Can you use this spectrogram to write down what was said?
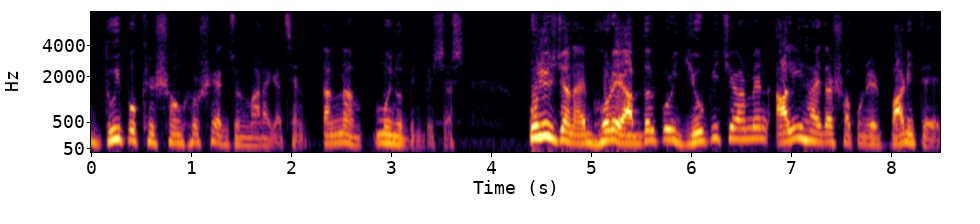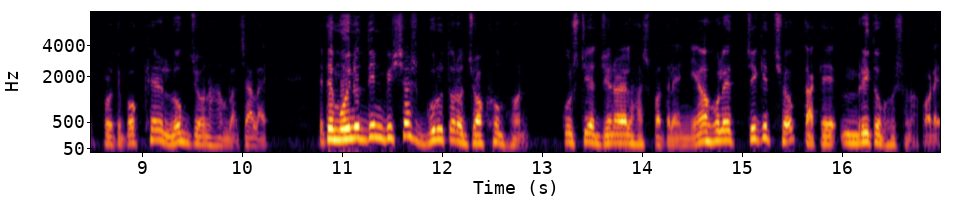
দুই পক্ষের সংঘর্ষে একজন মারা গেছেন। তার নাম মইনুদ্দিন বিশ্বাস। পুলিশ জানায়, ভোরে আবদলপুর ইউপি চেয়ারম্যান আলী হায়দার স্বপনের বাড়িতে প্রতিপক্ষের লোকজন হামলা চালায়। এতে মইনুদ্দিন বিশ্বাস গুরুতর জখম হন। কুষ্টিয়া জেনারেল হাসপাতালে নেওয়া হলে চিকিৎসক তাকে মৃত ঘোষণা করে।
